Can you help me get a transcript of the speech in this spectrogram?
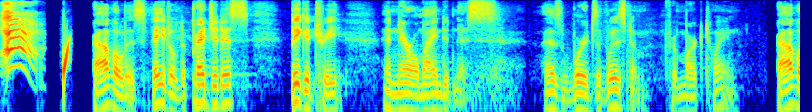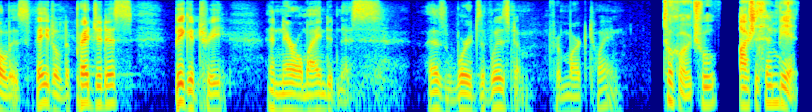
二， Travel is fatal to prejudice, bigotry, and narrow mindedness. That's words of wisdom from Mark Twain. Travel is fatal to prejudice, bigotry, and narrow mindedness. That's words of wisdom from Mark Twain. 脱口而出二十三遍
